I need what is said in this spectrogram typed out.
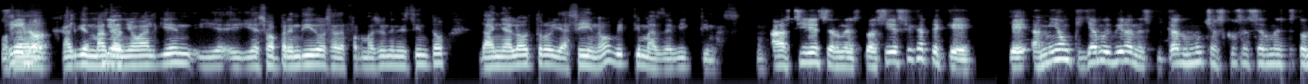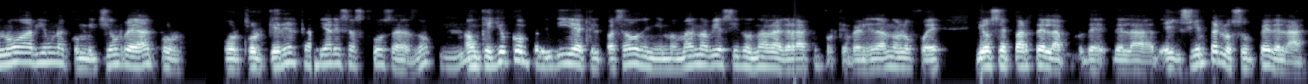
O sí, sea, ¿no? Alguien más dañó a alguien y, y, eso aprendido, esa deformación del instinto, daña al otro y así, ¿no? Víctimas de víctimas. Así es, Ernesto, así es. Fíjate que, que a mí, aunque ya me hubieran explicado muchas cosas, Ernesto, no había una convicción real por, por, querer cambiar esas cosas, ¿no? Aunque yo comprendía que el pasado de mi mamá no había sido nada grato, porque en realidad no lo fue, yo sé parte de la, de, la, y siempre lo supe de la,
